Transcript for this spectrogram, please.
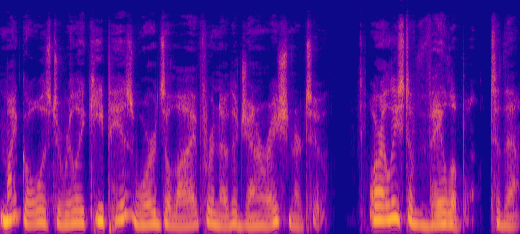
my goal is to really keep his words alive for another generation or two or at least available to them.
